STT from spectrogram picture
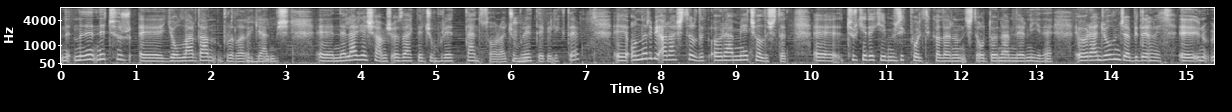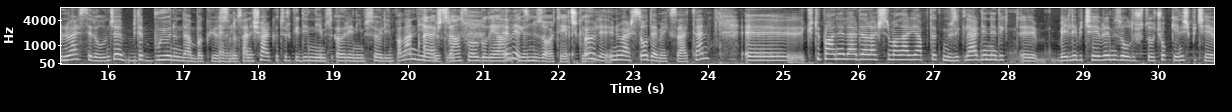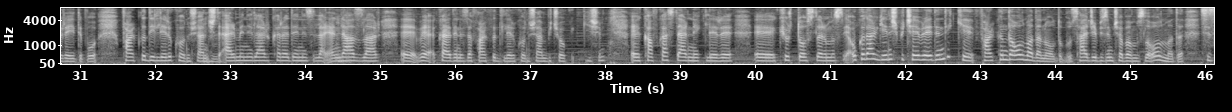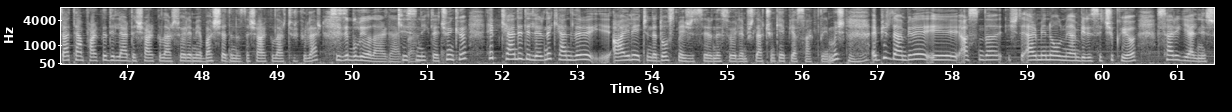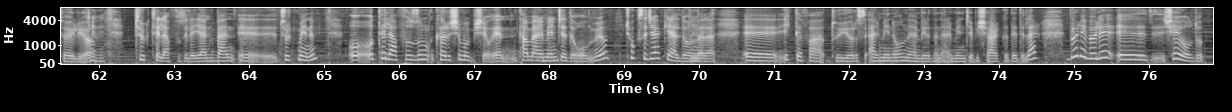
Ne, ne, ne tür e, yollardan buralara gelmiş? E, neler yaşanmış özellikle Cumhuriyet'ten sonra, Cumhuriyet'le birlikte? E, onları bir araştırdık, öğrenmeye çalıştık. E, Türkiye'deki müzik politikalarının işte o dönemlerini yine öğrenci olunca bir de Evet. e, üniversiteli olunca bir de bu yönünden bakıyorsunuz. Evet. Hani şarkı türkü dinleyeyim, öğreneyim, söyleyeyim falan diyemiyorsunuz. Araştıran, sorgulayan Evet. yönünüz ortaya çıkıyor. Öyle üniversite o demek zaten. Ee, kütüphanelerde araştırmalar yaptık, müzikler dinledik. Ee, belli bir çevremiz oluştu. Çok geniş bir çevreydi bu. Farklı dilleri konuşan işte Ermeniler, Karadenizliler yani Lazlar e, ve Karadeniz'de farklı dilleri konuşan birçok kişi. E, Kafkas dernekleri, e, Kürt dostlarımız ya o kadar geniş bir çevre edindik ki farkında olmadan oldu bu. Sadece bizim çabamızla olmadı. Siz zaten farklı dillerde şarkılar söylemeye başladığınızda şarkılar, türküler Sizi buluyorlar galiba. Kesinlikle. Çünkü hep kendi dillerinde kendileri e, aile içinde dost meclislerinde söylemişler. Çünkü hep yasaklıymış. E, birdenbire e, aslında işte Ermeni olmayan birisi çıkıyor. Sarigelni söylüyor. Evet. Türk telaffuzuyla yani ben e, Türkmenim. O, o telaffuzun karışımı bir şey oluyor. Yani tam Ermenice de olmuyor. Çok sıcak geldi onlara. E, ilk defa duyuyoruz Ermeni olmayan birinden Ermenice bir şarkı dediler. Böyle böyle e, şey oldu.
